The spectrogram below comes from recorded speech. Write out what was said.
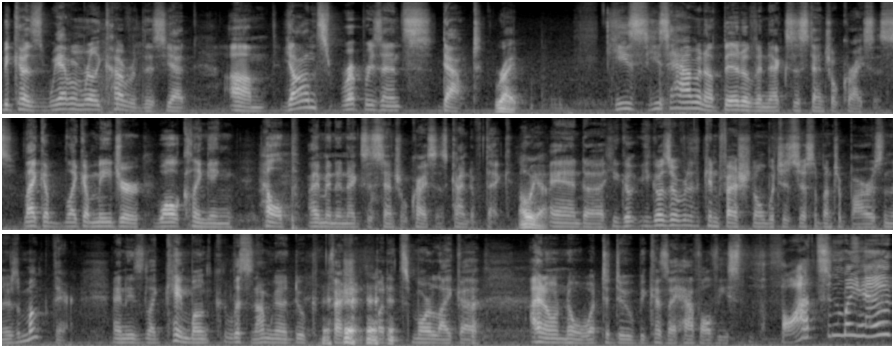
because we haven't really covered this yet. Um, Jans represents doubt. Right. he's he's having a bit of an existential crisis, like a like a major wall clinging help. I'm in an existential crisis kind of thing. Oh, yeah. And uh, he go he goes over to the confessional, which is just a bunch of bars, and there's a monk there, and he's like, "Hey monk, listen, I'm gonna do a confession, but it's more like a." I don't know what to do because I have all these thoughts in my head.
